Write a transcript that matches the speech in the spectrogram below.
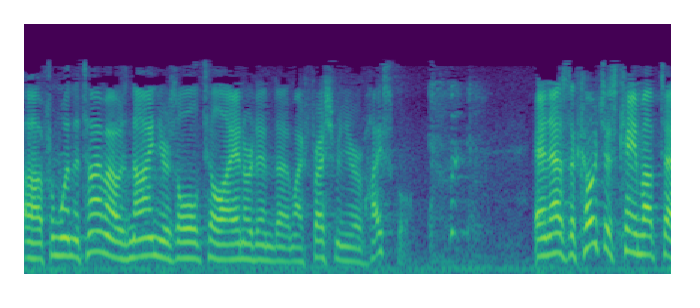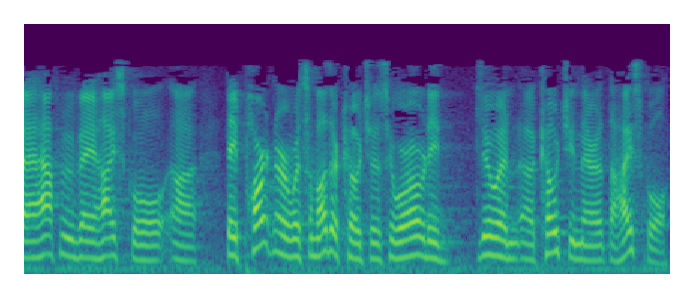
uh, from when the time I was nine years old till I entered into my freshman year of high school. And as the coaches came up to Half Moon Bay High School, uh, they partner with some other coaches who were already doing uh, coaching there at the high school.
